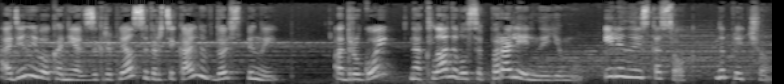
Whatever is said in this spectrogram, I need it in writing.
один его конец закреплялся вертикально вдоль спины, а другой накладывался параллельно ему или наискосок, на плечо.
